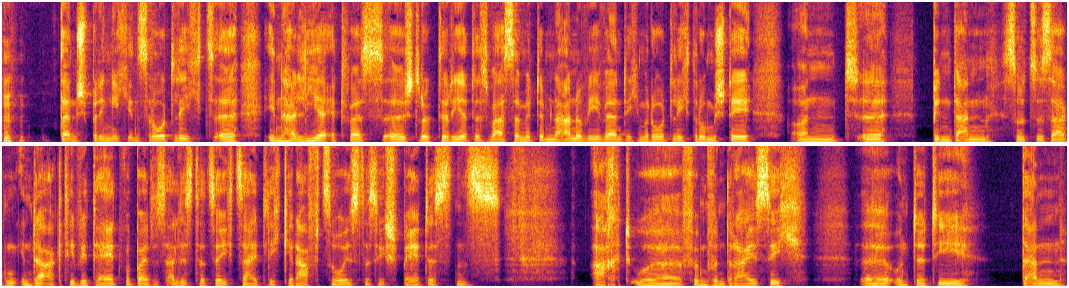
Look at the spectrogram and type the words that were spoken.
dann springe ich ins Rotlicht, äh, inhaliere etwas äh, strukturiertes Wasser mit dem Nanovi, während ich im Rotlicht rumstehe und äh, bin dann sozusagen in der Aktivität, wobei das alles tatsächlich zeitlich gerafft so ist, dass ich spätestens 8.35 Uhr äh, unter die dann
